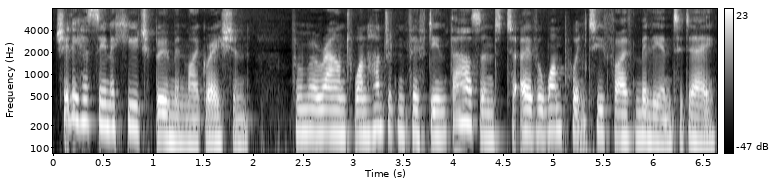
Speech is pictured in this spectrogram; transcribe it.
Chile has seen a huge boom in migration. from around 115,000 to over 1.25 million today.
